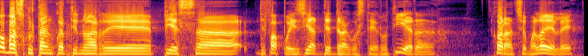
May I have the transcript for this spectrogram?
Vom asculta în continuare piesa, de fapt poezia de dragoste rutieră, Horațiu Mălăele.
